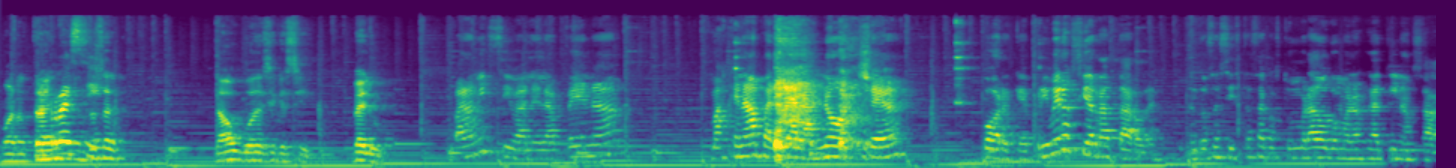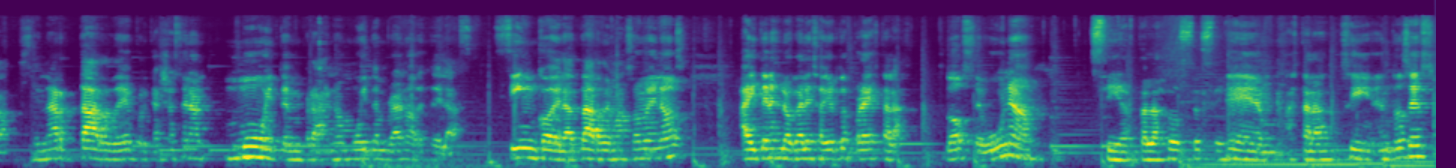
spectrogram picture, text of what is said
Bueno, traen, entonces, Lau, vos decir que sí. Belu. Para mí sí vale la pena, más que nada para ir a la noche, porque primero cierra tarde. Entonces, si estás acostumbrado como los latinos a cenar tarde, porque allá cenan muy temprano, muy temprano, desde las 5 de la tarde más o menos, ahí tenés locales abiertos por ahí hasta las 12, una. Sí, hasta las 12, sí. Eh, hasta las, sí, entonces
